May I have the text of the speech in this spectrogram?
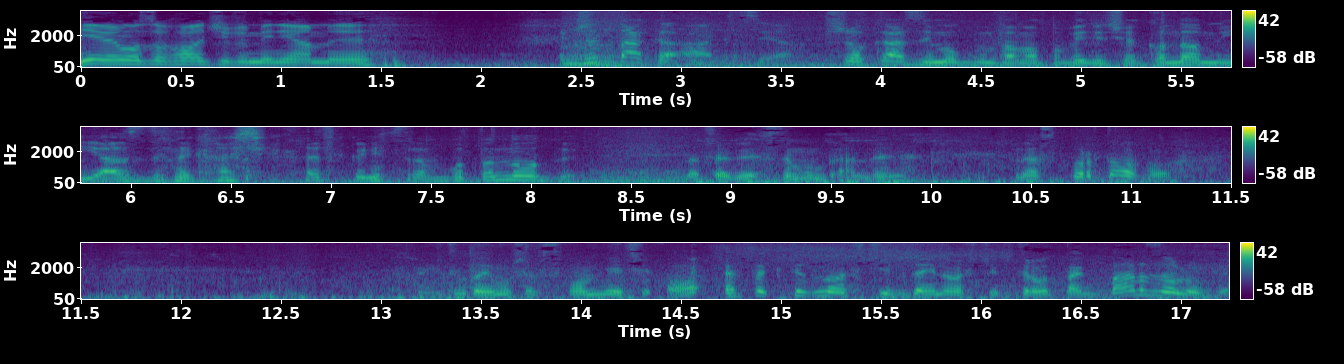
Nie wiem o co chodzi, wymieniamy. Także taka akcja. Przy okazji mógłbym Wam opowiedzieć o ekonomii jazdy na kasie, ale tego nie zrobię, bo to nudy. Dlaczego jestem ubrany na sportowo? I tutaj muszę wspomnieć o efektywności wydajności, którą tak bardzo lubię.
